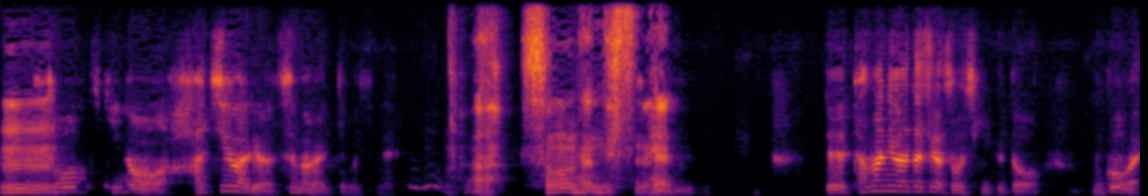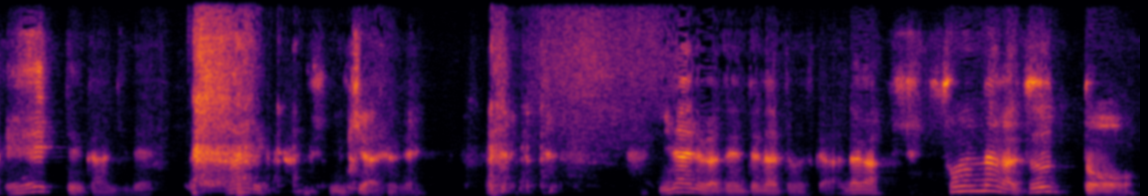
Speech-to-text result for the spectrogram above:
うん。葬式の8割は妻が行ってますね。あ、そうなんですね。で、たまに私が葬式行くと、向こうがええっていう感じで、なんでか雰囲気あるね。いないのが前提になってますから。だから、そんながずっと、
